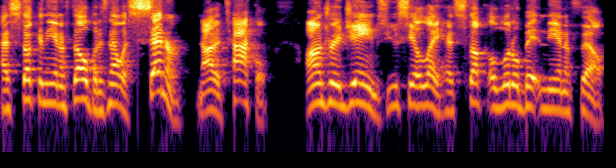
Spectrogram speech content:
has stuck in the NFL, but is now a center, not a tackle. Andre James, UCLA, has stuck a little bit in the NFL.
